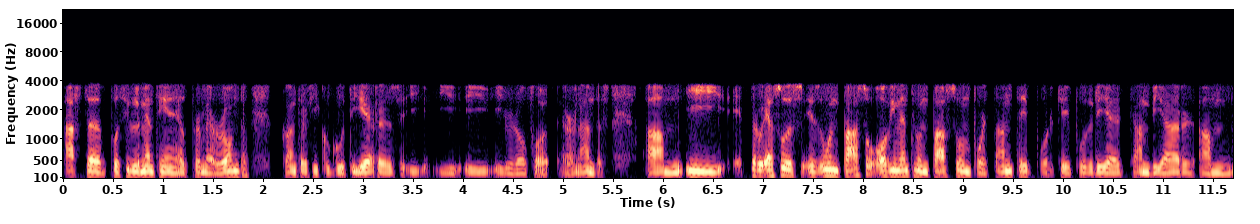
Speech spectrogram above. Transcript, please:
hasta posiblemente en el primer ronda contra Fico Gutiérrez y, y, y, Rodolfo Hernández. y, pero eso es, es, un paso, obviamente un paso importante porque podría cambiar um,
